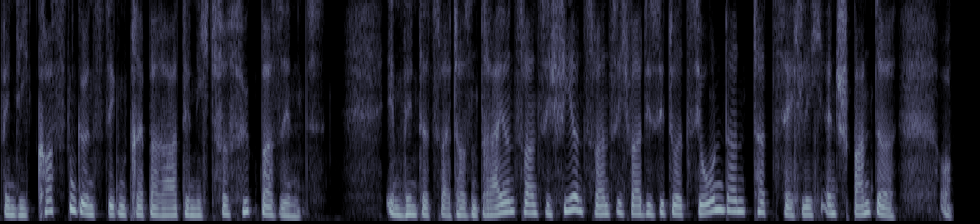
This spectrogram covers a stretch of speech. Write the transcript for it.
wenn die kostengünstigen Präparate nicht verfügbar sind. Im Winter 2023-24 war die Situation dann tatsächlich entspannter. Ob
